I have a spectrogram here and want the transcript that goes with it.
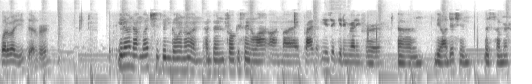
What about you, Denver? You know, not much has been going on. I've been focusing a lot on my private music, getting ready for um, the audition this summer.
